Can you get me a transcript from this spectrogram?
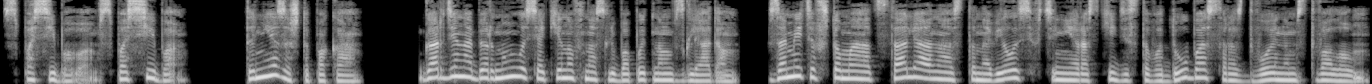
«Спасибо вам, спасибо!» «Да не за что пока!» Гардин обернулась, окинув нас любопытным взглядом. Заметив, что мы отстали, она остановилась в тени раскидистого дуба с раздвоенным стволом.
